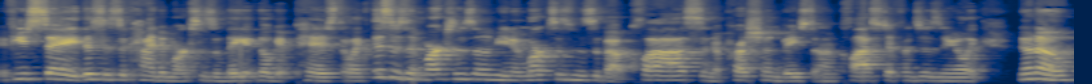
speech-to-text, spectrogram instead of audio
If you say this is the kind of Marxism, they get, they'll get pissed. They're like, this isn't Marxism. You know, Marxism is about class and oppression based on class differences. And you're like, no, no,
